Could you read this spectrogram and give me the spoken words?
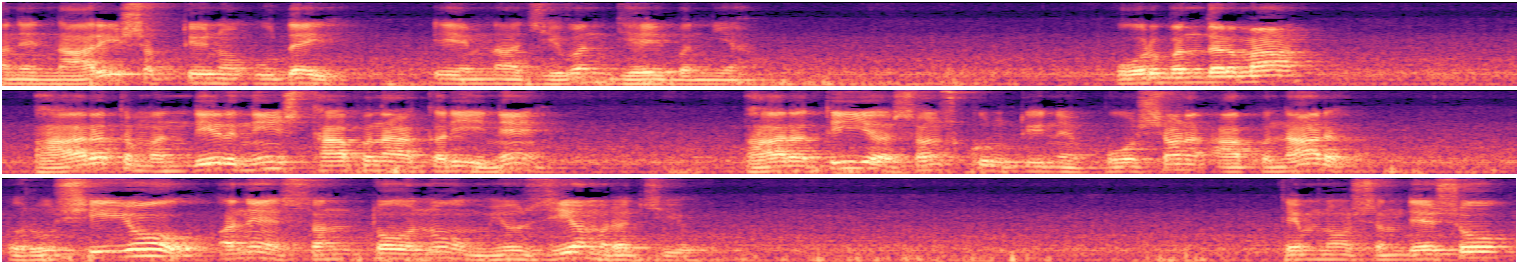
અને નારી શક્તિનો ઉદય એ એમના જીવન ધ્યેય બન્યા. પોરબંદરમાં ભારત મંદિરની સ્થાપના કરીને ભારતીય સંસ્કૃતિને પોષણ આપનાર ઋષિઓ અને સંતોનું મ્યુઝિયમ રચ્યું. તેમનો સંદેશો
